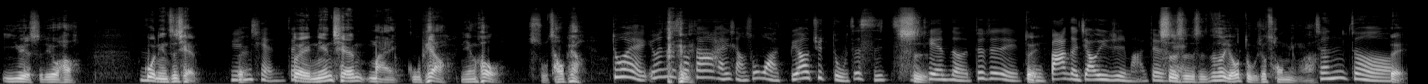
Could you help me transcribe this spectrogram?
一月十六号，过年之前，年前，对，年前买股票，年后数钞票。对，因为那时候大家还想说，哇，不要去赌这十十天的，对对对，赌八个交易日嘛，对不对？是是是，那时候有赌就聪明了，真的。对，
